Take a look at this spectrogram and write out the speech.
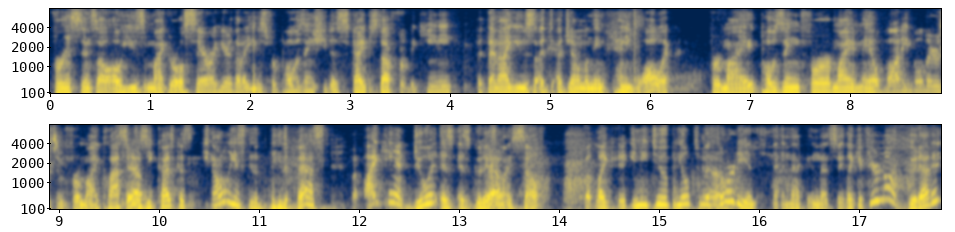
for instance I'll, I'll use my girl Sarah here that I use for posing. She does Skype stuff for bikini but then I use a, a gentleman named Kenny Wallach for my posing for my male bodybuilders and for my classic Yeah. physique guys because not only is he the, he the best but I can't do it as, as good Yeah. as myself but like you need to appeal to Yeah. authority in, in that in that state like if you're not good at it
